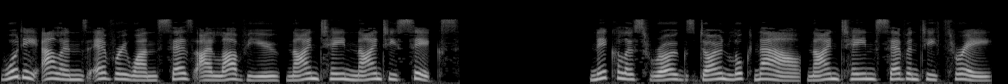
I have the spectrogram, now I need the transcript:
Woody Allen's Everyone Says I Love You 1996 Nicolas Roeg's Don't Look Now 1973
